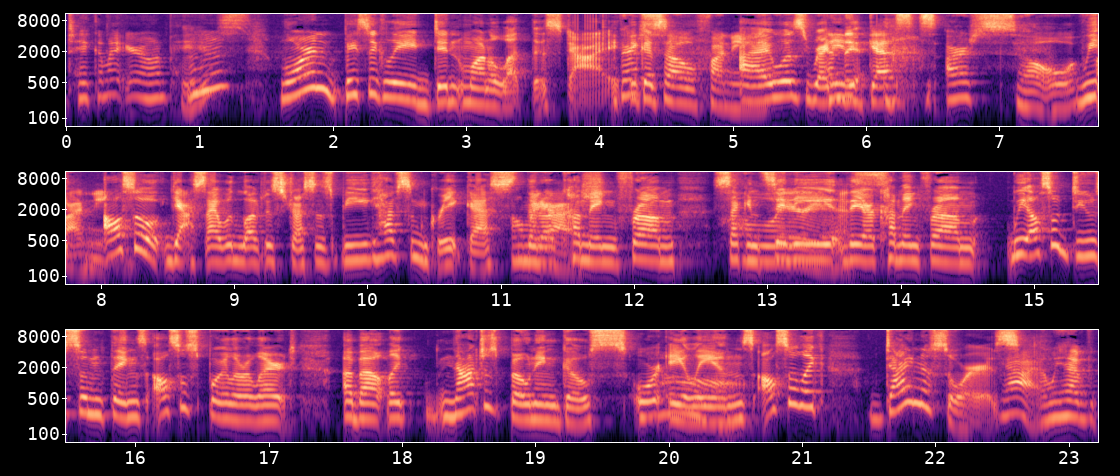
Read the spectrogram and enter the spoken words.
take them at your own mm-hmm. pace. Lauren basically didn't want to let this die They're because so funny. I was ready and the to- guests are so we funny. also yes, I would love to stress this. We have some great guests Oh that are coming from Second City. They are coming from. We also do some things. Also, spoiler alert about like not just boning ghosts or aliens. Also like dinosaurs. Yeah, and we have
